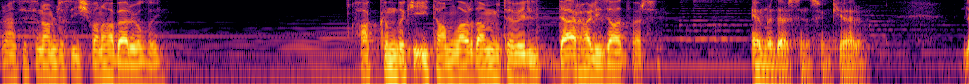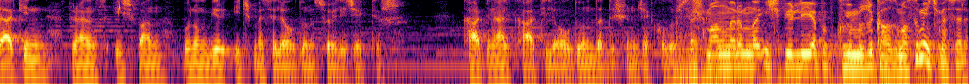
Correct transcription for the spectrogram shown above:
Prensesin amcası İşvan'a haber yollayın. Hakkındaki ithamlardan mütevellit derhal izahat versin. Emredersiniz hünkârım. Lakin Prens İşvan bunun bir iç mesele olduğunu söyleyecektir. Kardinal katili olduğunu da düşünecek olursak... Düşmanlarımla işbirliği yapıp kuyumuzu kazması mı hiç mesele?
